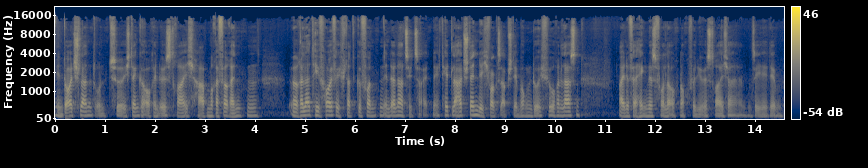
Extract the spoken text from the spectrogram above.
In Deutschland und äh, ich denke auch in Österreich haben Referenten relativ häufig stattgefunden in der Nazizeit. Nicht? Hitler hat ständig Volksabstimmungen durchführen lassen. Eine verhängnisvolle auch noch für die Österreicher. Sie dem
